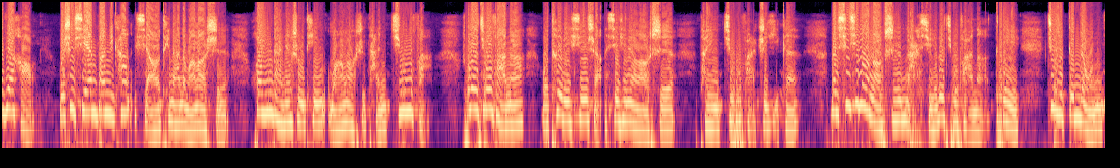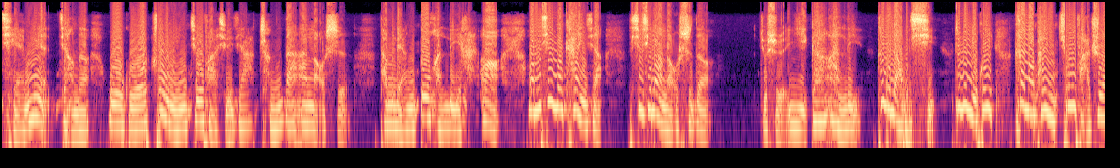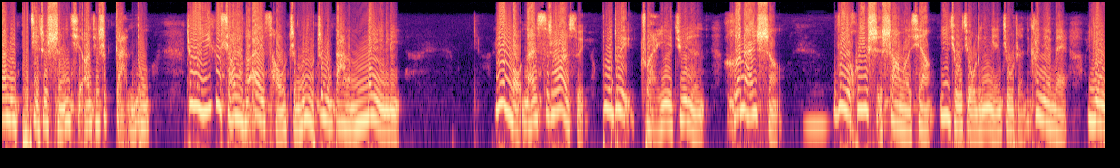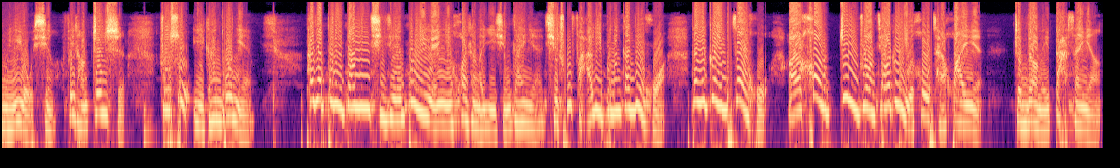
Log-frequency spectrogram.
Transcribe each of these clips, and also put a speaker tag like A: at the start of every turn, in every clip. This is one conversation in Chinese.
A: 大家好，我是西安邦尼康小儿推拿的王老师，欢迎大家收听王老师谈灸法。说到灸法呢，我特别欣赏谢新亮老师，他用灸法治乙肝。那谢新亮老师哪学的灸法呢？对，就是跟着我们前面讲的我国著名灸法学家程丹安老师，他们两个都很厉害啊。我们现在看一下谢新亮老师的，就是乙肝案例。特别了不起，真的你会看到他用灸法治案例，不仅是神奇，而且是感动。就是一个小小的艾草，怎么有这么大的魅力？任某，男，四十二岁，部队转业军人，河南省卫辉市上乐乡，一九九零年就诊。看见没？有名有姓，非常真实。主诉乙肝多年。他在部队当兵期间，不明原因患上了乙型肝炎，起初乏力，不能干重活，但是个人不在乎，而后症状加重以后才化验，诊断为大三阳。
